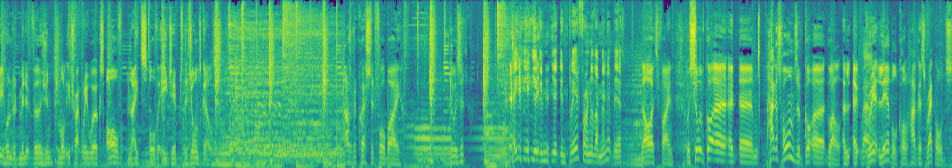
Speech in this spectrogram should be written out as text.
300 minute version, multi track reworks of Nights Over Egypt, the Jones Girls. As requested for by. Who is it? hey, you, you can you can play it for another minute, mate. No, it's fine. Well, so we've got a, a um, Haggis Horns have got a well a, a Well- great label called Haggis Records,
